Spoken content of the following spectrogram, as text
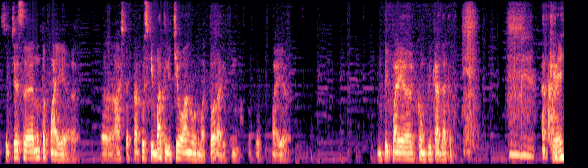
succes nu tocmai uh, uh, așteptat, cu schimbat liceu anul următor, adică nu a fost mai, uh, un pic mai complicat de atât. Ok.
